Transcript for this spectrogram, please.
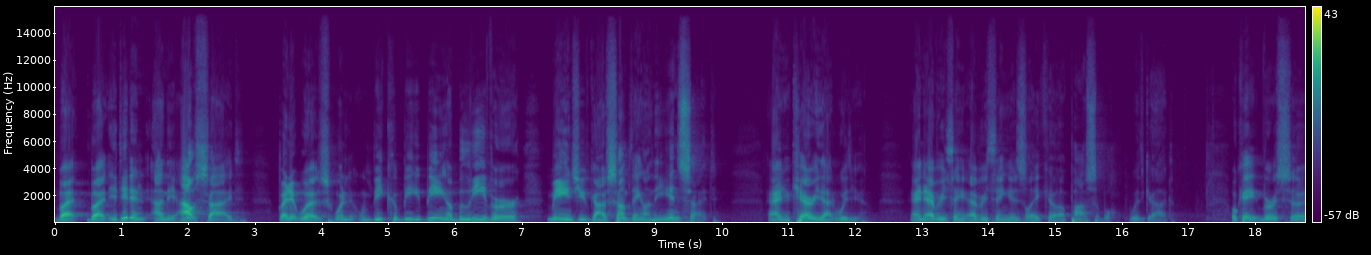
But, but it didn't on the outside, but it was when, when be, be, being a believer means you've got something on the inside, and you carry that with you. And everything, everything is like uh, possible with God. Okay, verse. Uh,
